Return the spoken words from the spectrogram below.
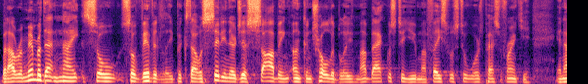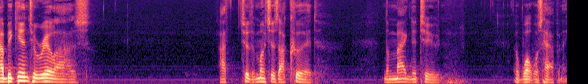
But I remember that night so so vividly because I was sitting there just sobbing uncontrollably. My back was to you, my face was towards Pastor Frankie, and I began to realize, I, to the much as I could, the magnitude of what was happening.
